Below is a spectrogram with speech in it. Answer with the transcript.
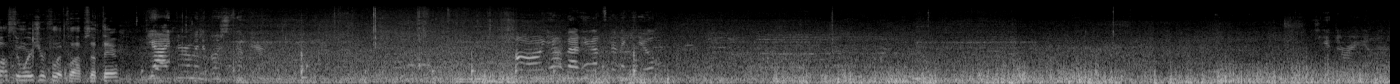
Boston, where's your flip flops up there? Yeah, I threw them in the bushes up there. Oh, yeah, buddy, that's kind of cute. Did you get the ring in there?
